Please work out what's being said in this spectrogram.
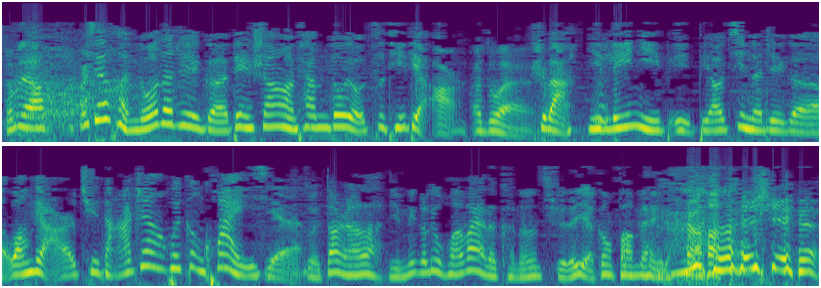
行不行？而且很多的这个电商啊，他们都有自提点儿，啊，对，是吧？你离你比比较近的这个网点儿去拿，这样会更快一些。对，当然了，你那个六环外的可能取的也更方便一点啊。是，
